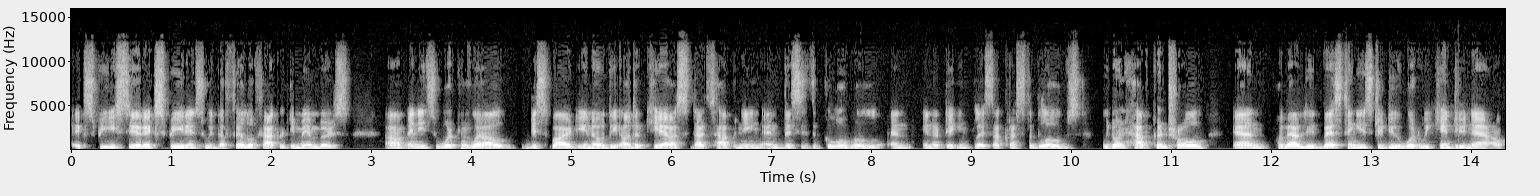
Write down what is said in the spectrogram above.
experience, their experience with the fellow faculty members um, and it's working well despite you know the other chaos that's happening and this is global and you know taking place across the globes we don't have control and probably the best thing is to do what we can do now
